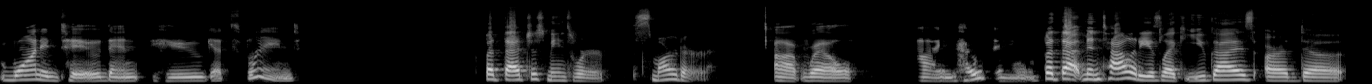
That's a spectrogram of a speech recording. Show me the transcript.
wanted to then who gets blamed? But that just means we're smarter. uh well i'm hoping. But that mentality is like you guys are the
